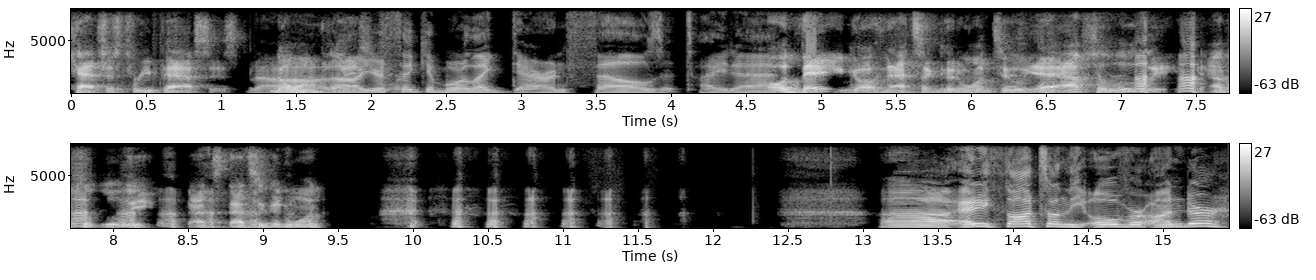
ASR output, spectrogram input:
catches three passes. No, no one. No, you're thinking more like Darren Fells at tight end. Oh, there you go. That's a good one too. Yeah, absolutely, absolutely. That's that's a good one. uh, any thoughts on the over under?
